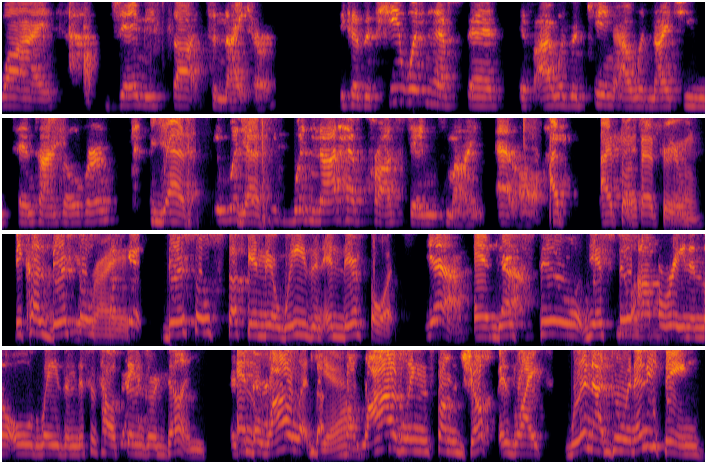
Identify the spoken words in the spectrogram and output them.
why Jaime thought to knight her. Because if he wouldn't have said, if I was a king, I would knight you 10 times over. Yes. It would, yes. It would not have crossed Jaime's mind at all. I, I thought That's that true. too. Because they're so right. stuck in, they're so stuck in their ways and in their thoughts. Yeah. And yeah. they're still they're still yeah. operating in the old ways and this is how things are done. Exactly. And the wild the, yeah. the wildlings from jump is like, we're not doing anything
